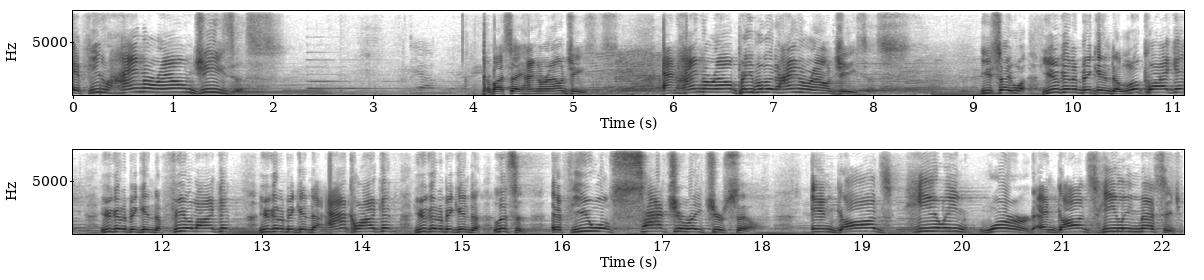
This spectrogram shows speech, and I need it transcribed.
if you hang around Jesus, everybody say, hang around Jesus, and hang around people that hang around Jesus you say what? You're going to begin to look like it. You're going to begin to feel like it. You're going to begin to act like it. You're going to begin to listen. If you will saturate yourself in God's healing word and God's healing message,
